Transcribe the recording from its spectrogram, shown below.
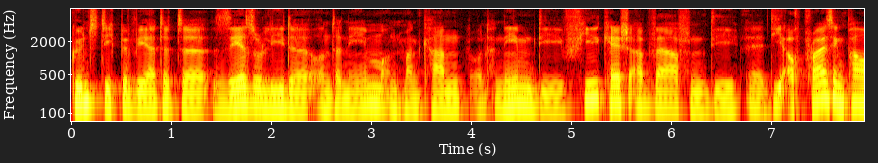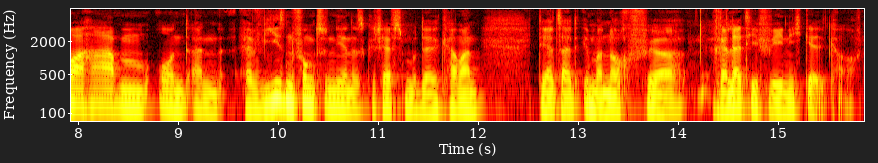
günstig bewertete, sehr solide Unternehmen und man kann Unternehmen, die viel Cash abwerfen, die, äh, die auch Pricing Power haben und ein erwiesen funktionierendes Geschäftsmodell kann man derzeit immer noch für relativ wenig Geld kaufen.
